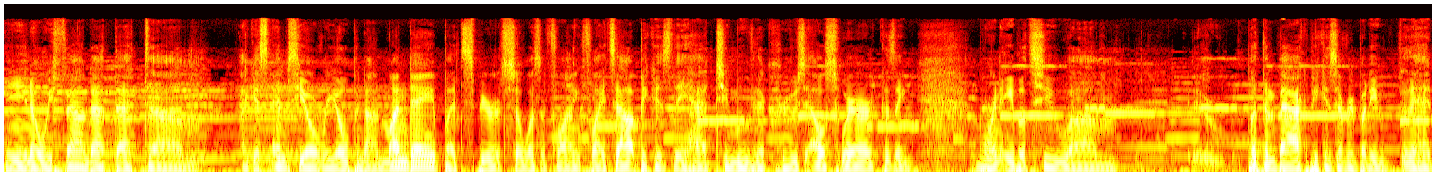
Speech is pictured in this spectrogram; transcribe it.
And, you know, we found out that, um, I guess MCO reopened on Monday, but Spirit still wasn't flying flights out because they had to move their cruise elsewhere because they weren't able to. Um, put them back because everybody they had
